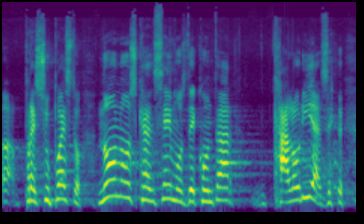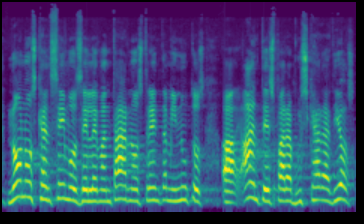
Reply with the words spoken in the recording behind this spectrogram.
ah, presupuesto. No nos cansemos de contar calorías. No nos cansemos de levantarnos 30 minutos ah, antes para buscar a Dios.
